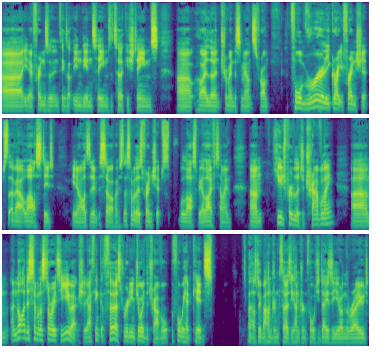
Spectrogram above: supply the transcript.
Uh, you know, friends in things like the Indian teams, the Turkish teams, uh, who I learned tremendous amounts from. Formed really great friendships that have outlasted you know, odds and so some of those friendships will last me a lifetime. Um, huge privilege of traveling. Um, and not a dissimilar story to you, actually. I think at first really enjoyed the travel before we had kids. I was doing about 130, 140 days a year on the road.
